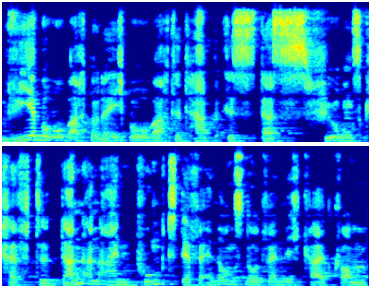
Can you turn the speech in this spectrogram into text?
wir beobachten oder ich beobachtet habe, ist, dass Führungskräfte dann an einen Punkt der Veränderungsnotwendigkeit kommen,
